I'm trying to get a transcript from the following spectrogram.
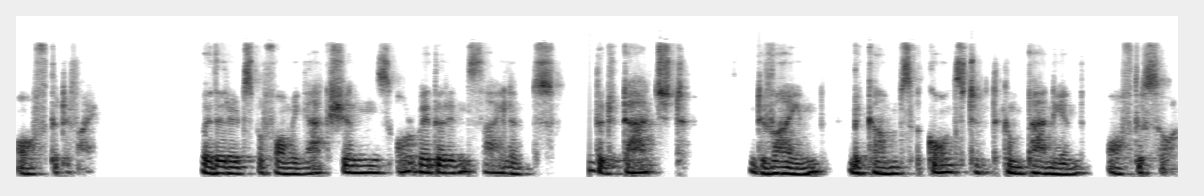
of the divine, whether it's performing actions or whether in silence. The detached divine becomes a constant companion of the soul.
